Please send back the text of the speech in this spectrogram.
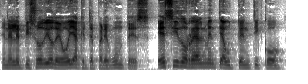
en el episodio de hoy a que te preguntes, ¿he sido realmente auténtico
